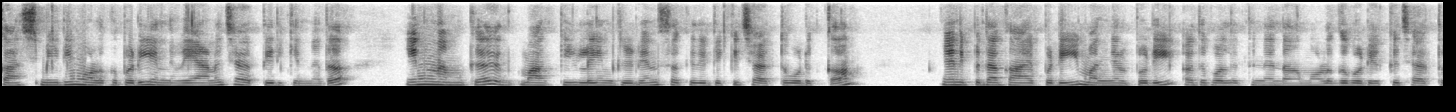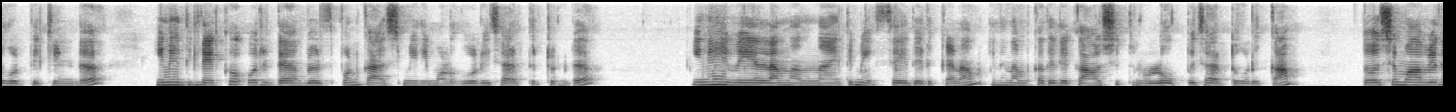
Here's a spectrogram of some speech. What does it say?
കാശ്മീരി മുളക് പൊടി എന്നിവയാണ് ചേർത്തിരിക്കുന്നത്. ഇനി നമുക്ക് ബാക്കിയുള്ള ഇൻഗ്രീഡിയൻസ് ഒക്കെ ഇതിലേക്ക് ചേർത്ത് കൊടുക്കാം. ഞാനിപ്പോൾ ഇതാ കായപ്പൊടി മഞ്ഞൾപ്പൊടി അതുപോലെ തന്നെ ഇതാ മുളക് പൊടിയൊക്കെ ചേർത്ത് കൊടുത്തിട്ടുണ്ട്. ഇനി ഇതിലേക്ക് ഒരു ടേബിൾ സ്പൂൺ കാശ്മീരി മുളക് പൊടി ചേർത്തിട്ടുണ്ട്. ഇനി ഇവയെല്ലാം നന്നായിട്ട് മിക്സ് ചെയ്തെടുക്കണം. ഇനി നമുക്കതിലേക്ക് ആവശ്യത്തിനുള്ള ഉപ്പ് ചേർത്ത് കൊടുക്കാം. ദോശമാവിൽ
